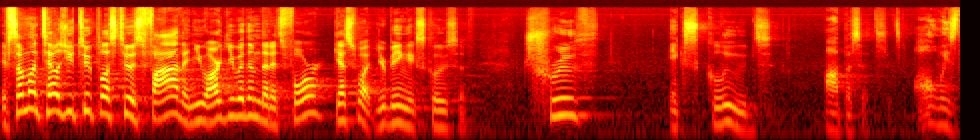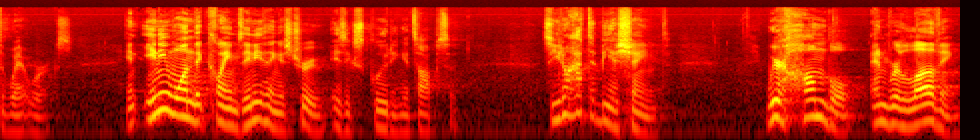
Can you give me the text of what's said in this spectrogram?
If someone tells you 2 plus 2 is 5 and you argue with them that it's 4, guess what? You're being exclusive. Truth excludes opposites. It's always the way it works. And anyone that claims anything is true is excluding its opposite. So you don't have to be ashamed. We're humble and we're loving,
